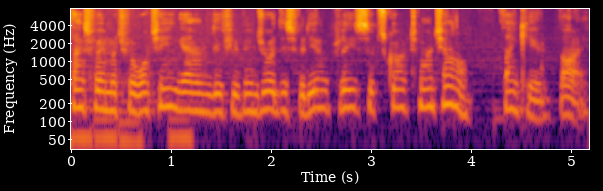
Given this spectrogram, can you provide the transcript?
Thanks very much for watching and if you've enjoyed this video please subscribe to my channel. Thank you. Bye.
